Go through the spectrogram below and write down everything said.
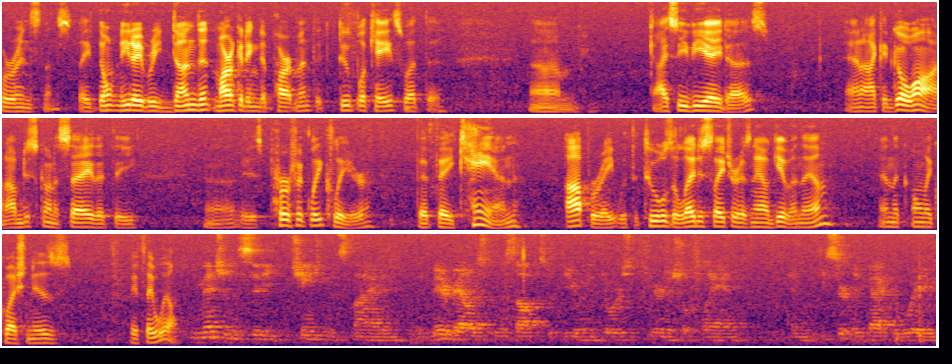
for instance. They don't need a redundant marketing department that duplicates what the um, ICVA does. And I could go on. I'm just going to say that the, uh, it is perfectly clear that they can operate with the tools the legislature has now given them, and the only question is if they will. You mentioned the city changing its mind, and and Mayor Ballard was in this office with you and endorsed your initial plan, and he certainly backed away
